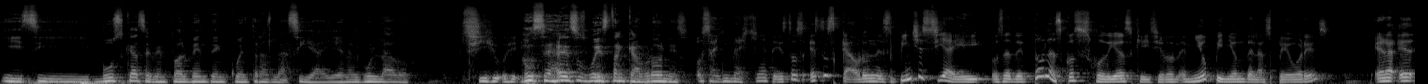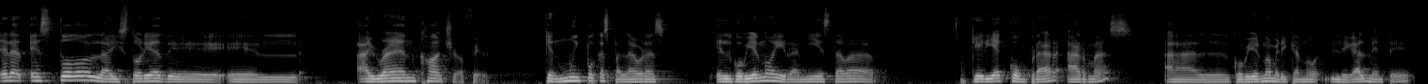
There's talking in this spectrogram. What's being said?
y si buscas eventualmente encuentras la CIA ahí en algún lado. Sí, güey. O sea, esos güeyes están cabrones. O sea, imagínate, estos, estos cabrones, el pinche CIA, o sea, de todas las cosas jodidas que hicieron, en mi opinión, de las peores, era, era, es toda la historia de el Iran-Contra Affair. Que en muy pocas palabras, el gobierno iraní estaba. quería comprar armas al gobierno americano ilegalmente.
